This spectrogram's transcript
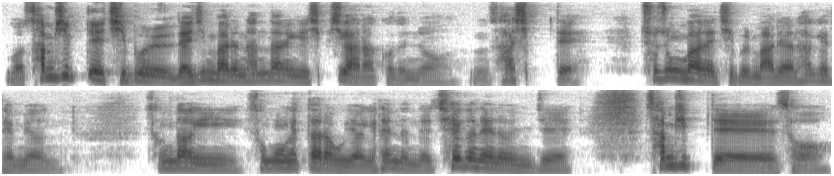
뭐 30대 집을 내 집 마련한다는 게 쉽지가 않았거든요. 40대 초중반에 집을 마련하게 되면 상당히 성공했다라고 이야기를 했는데 최근에는 이제 30대에서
